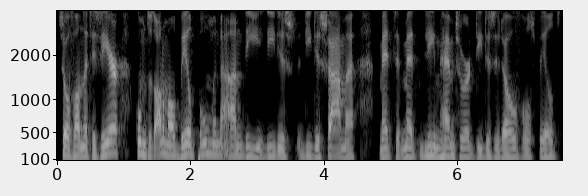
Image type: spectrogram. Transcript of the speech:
Zo van, het is weer, komt het allemaal Bill Pullman aan, die, die, dus, die dus samen met, met Liam Hemsworth, die dus de hoofdrol speelt,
